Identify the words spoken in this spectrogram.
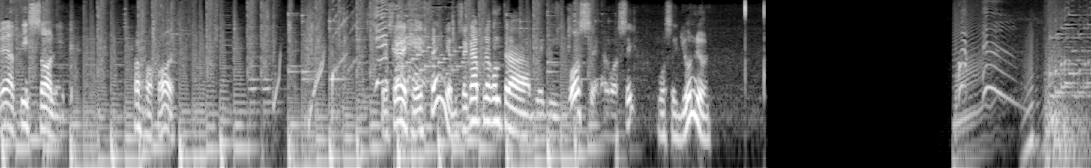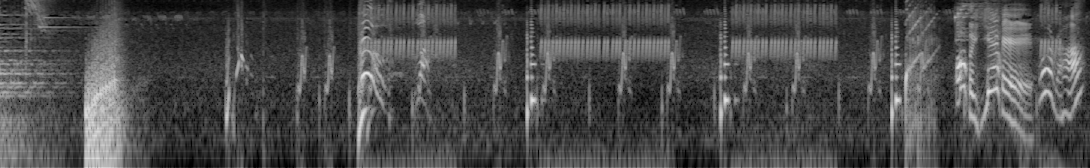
Quien te ve a ti, Sonic. Oh, oh, oh. ¿Ese es el jefe? Yo pensé que era contra Baby Bowser, algo así. Bowser Jr. ¡Oh, yeah! Laura?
